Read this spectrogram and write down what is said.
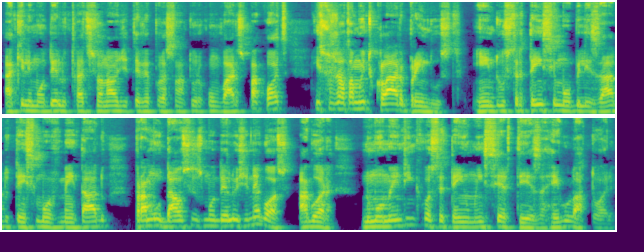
aquele modelo tradicional de TV por assinatura com vários pacotes. Isso já está muito claro para a indústria. E a indústria tem se mobilizado, tem se movimentado para mudar os seus modelos de negócio. Agora, no momento em que você tem uma incerteza regulatória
